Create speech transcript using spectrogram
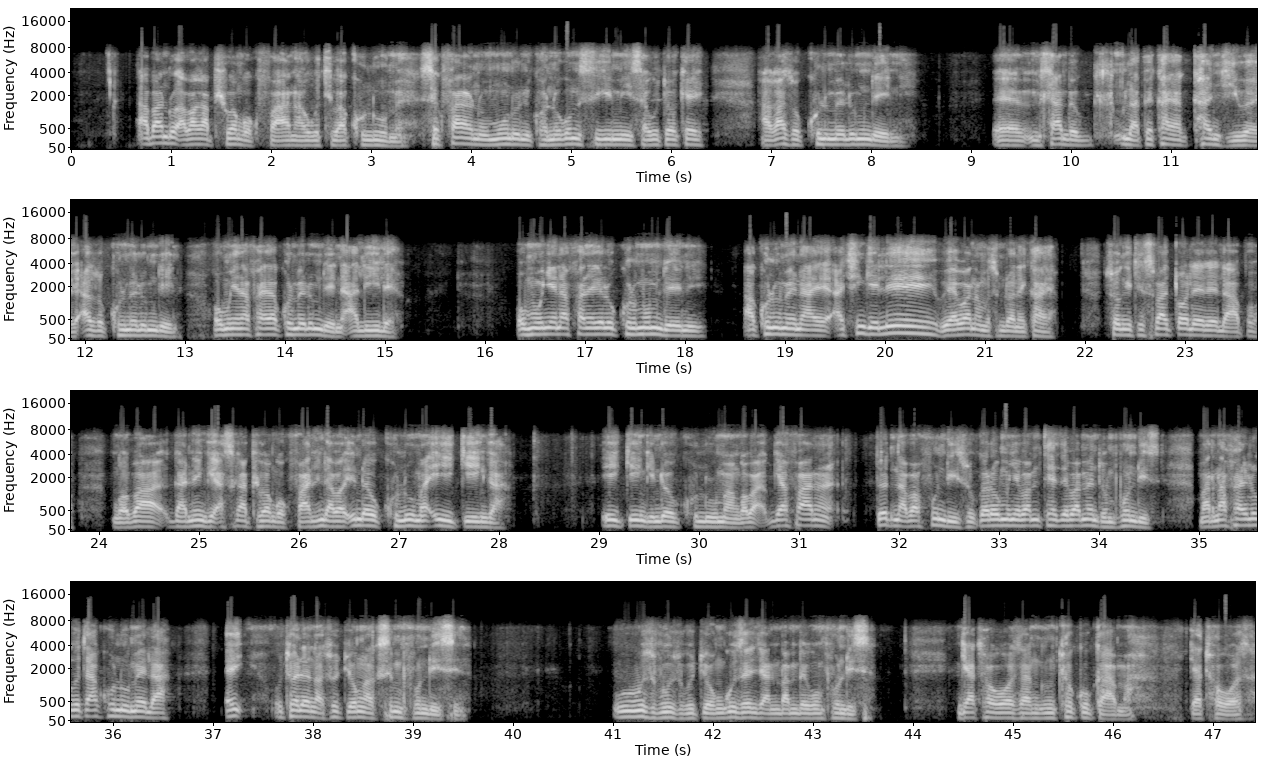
abantu abakaphiwa ngokufana ukuthi bakhulume. Sekufana nomuntu nikhona ukumsikimisa ukuthi okay akazokukhulumela umndeni. Eh mhlambe lapha ekhaya kukhanjiwe azokukhulumela umndeni. Omunye nafanele akhulumela umndeni alile. Omunye nafanele ukukhuluma umndeni akhulume naye achingele uyabona msumntwana ekhaya? So ngithi sibaxolele lapho ngoba kaningi asikaphiwa ngokufana. Indaba into yokukhuluma iyinkinga. Iyinkinga into yokukhuluma ngoba kuyafana toti nabafundisi ukele omunye bamthethe bamenza umfundisi. Mara nafanele ukuthi akhulume la eyi uthole ngasuthi yongakusimfundisi uzibuza ukuthi yonguze njani bambeka umfundisi? Ngiyathokoza ngihloga ugama. Ngiyathokoza.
